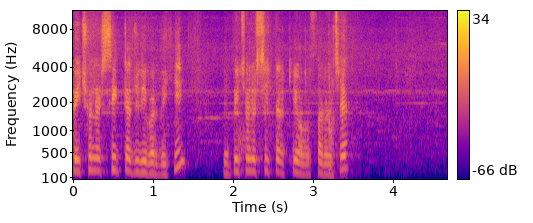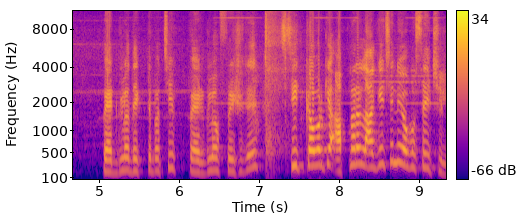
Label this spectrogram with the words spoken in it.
পেছনের সিটটা যদি এবার দেখি যে পেছনের সিটটার কি অবস্থা রয়েছে? প্যাডগুলো দেখতে পাচ্ছি প্যাডগুলো ফ্রেশ হয়েছে। সিট কভার কি আপনারা লাগিয়েছেন? এই অবস্থায় ছিল?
